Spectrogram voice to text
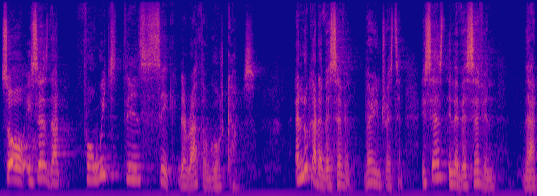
So he says that for which things sake the wrath of God comes. And look at the verse 7. Very interesting. It says in the verse 7 that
